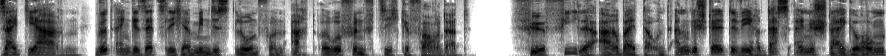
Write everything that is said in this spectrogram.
Seit Jahren wird ein gesetzlicher Mindestlohn von 8,50 Euro gefordert. Für viele Arbeiter und Angestellte wäre das eine Steigerung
